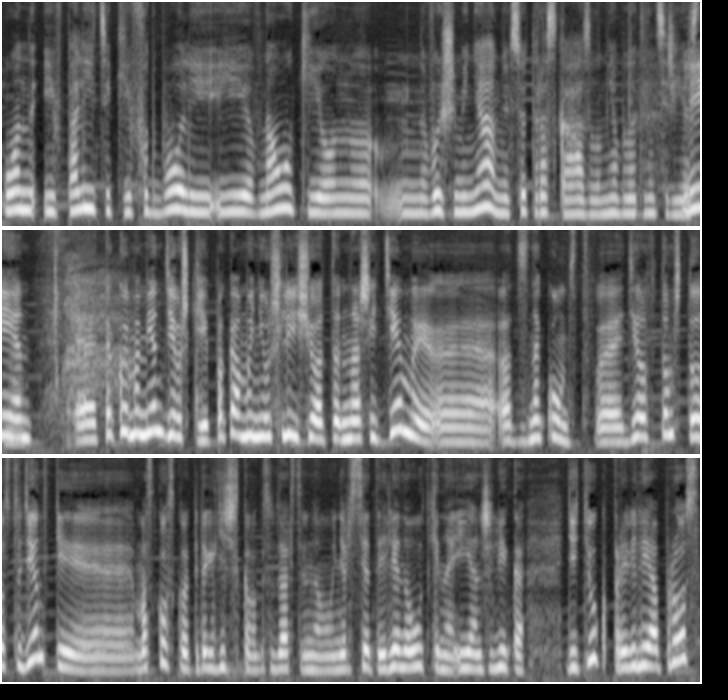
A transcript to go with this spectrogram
Он и в политике, и в футболе, и в науке, он выше меня, мне все это рассказывал, мне было это интересно. Лен, э, такой момент, девушки, пока мы не ушли еще от нашей темы, э, от знакомств. Э, дело в том, что студентки Московского педагогического государственного университета Елена Уткина и Анжелика Дитюк провели опрос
